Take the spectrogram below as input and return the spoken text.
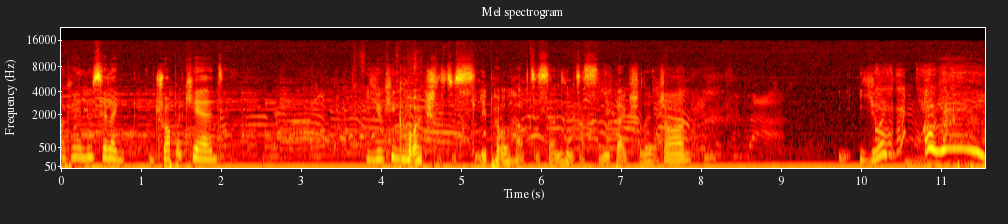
Okay, Lucy, like, drop a kid. You can go actually to sleep. I will have to send him to sleep actually, John. You like. Oh, yay!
